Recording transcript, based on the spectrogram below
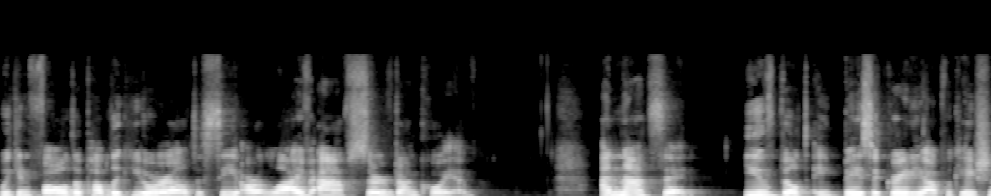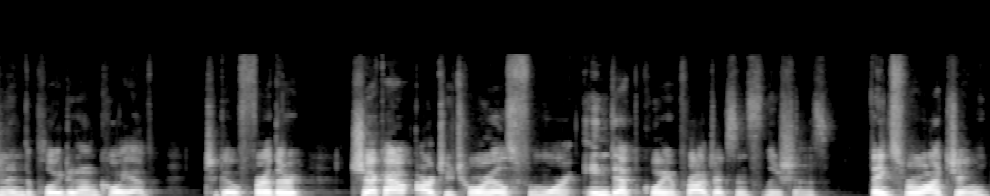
We can follow the public URL to see our live apps served on Koyeb. And that's it. You've built a basic Gradio application and deployed it on Koyeb. To go further, Check out our tutorials for more in-depth Koyeb projects and solutions. Thanks for watching.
